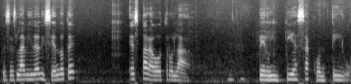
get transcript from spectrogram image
pues es la vida diciéndote, es para otro lado, pero empieza contigo.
